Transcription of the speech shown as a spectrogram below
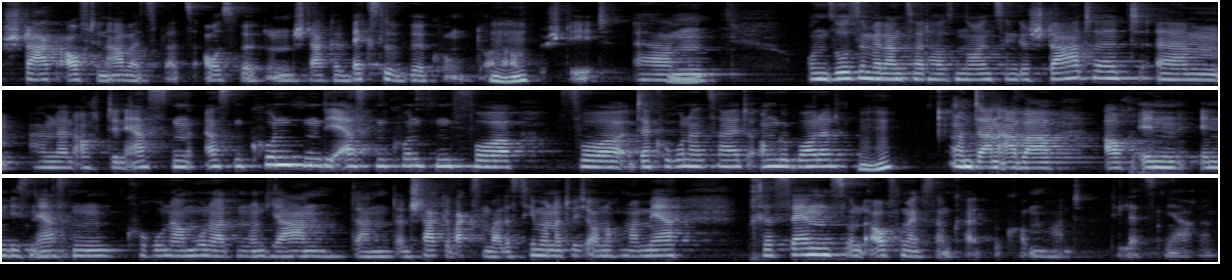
stark auf den Arbeitsplatz auswirkt und eine starke Wechselwirkung dort mhm. auch besteht. Ähm, mhm. Und so sind wir dann 2019 gestartet, ähm, haben dann auch den ersten, ersten Kunden, die ersten Kunden vor, vor der Corona-Zeit ongeboardet. Mhm. Und dann aber auch in, in diesen ersten Corona-Monaten und Jahren dann, dann stark gewachsen, weil das Thema natürlich auch nochmal mehr Präsenz und Aufmerksamkeit bekommen hat, die letzten Jahre.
